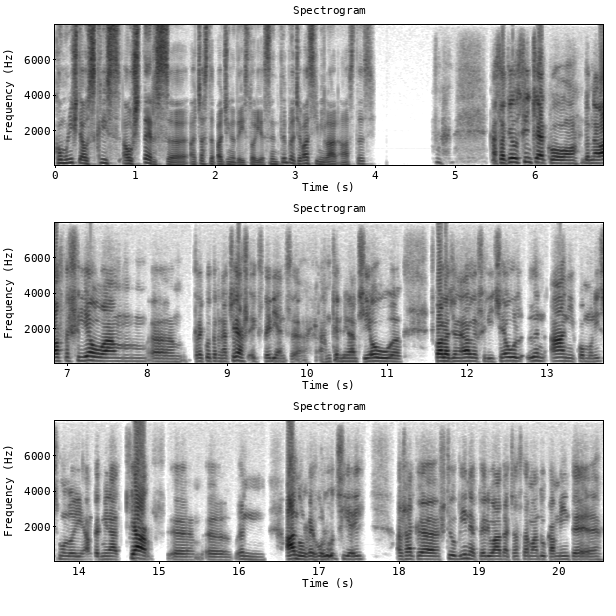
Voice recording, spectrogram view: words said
comuniștii au scris, au șters uh, această pagină de istorie. Se întâmplă ceva similar astăzi? Ca să fiu sincer cu dumneavoastră și eu am uh, trecut în aceeași experiență. Am terminat și eu uh, școala generală și liceul. În anii comunismului, am terminat chiar uh, uh, în anul Revoluției, așa că știu bine perioada aceasta, mă aduc aminte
